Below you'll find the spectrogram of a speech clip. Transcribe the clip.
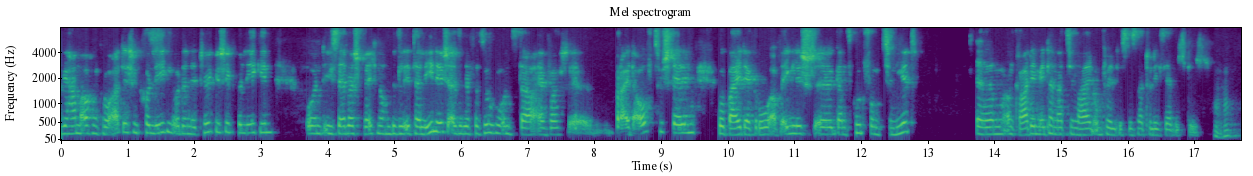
Wir haben auch einen kroatischen Kollegen oder eine türkische Kollegin. Und ich selber spreche noch ein bisschen Italienisch. Also wir versuchen uns da einfach breit aufzustellen, wobei der Gro auf Englisch ganz gut funktioniert. Ähm, und gerade im internationalen Umfeld ist das natürlich sehr wichtig. Mhm.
